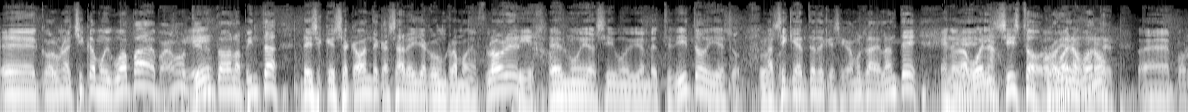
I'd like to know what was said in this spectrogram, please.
eh, con una chica muy guapa, vamos, Sí. tiene toda la pinta de que se acaban de casar ella con un ramo de flores, Fijo. él muy así, muy bien vestidito y eso. Así que antes de que sigamos adelante, Enhorabuena. eh, insisto, O Roger bueno, o no. Water, eh, por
